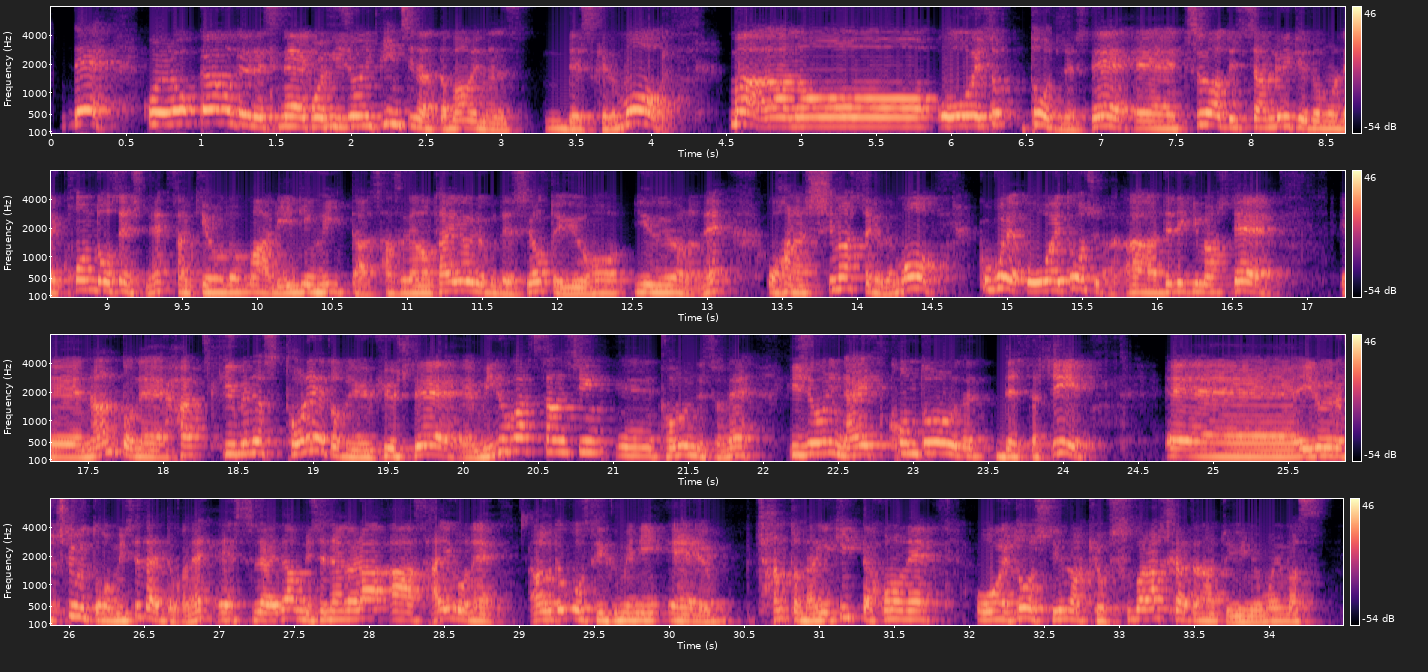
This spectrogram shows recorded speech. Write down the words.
で、これ6回表でですね、これ非常にピンチになった場面なんですけども、まあ、あのー、大江投手ですね、えー、ツアウト1、3塁というところで近藤選手ね、先ほど、まあ、リーディングヒッター、さすがの対応力ですよという、いうようなね、お話しましたけども、ここで大江投手が出てきまして、えー、なんとね、8球目のストレートという球種で、えー、見逃し三振、えー、取るんですよね。非常にナイスコントロールでしたし、えー、いろいろシュートを見せたりとかね、スライダーを見せながら、あ最後ね、アウトコース低めに、えー、ちゃんと投げ切ったこのね、大江投手というのは今日素晴らしかったなというふうに思います。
